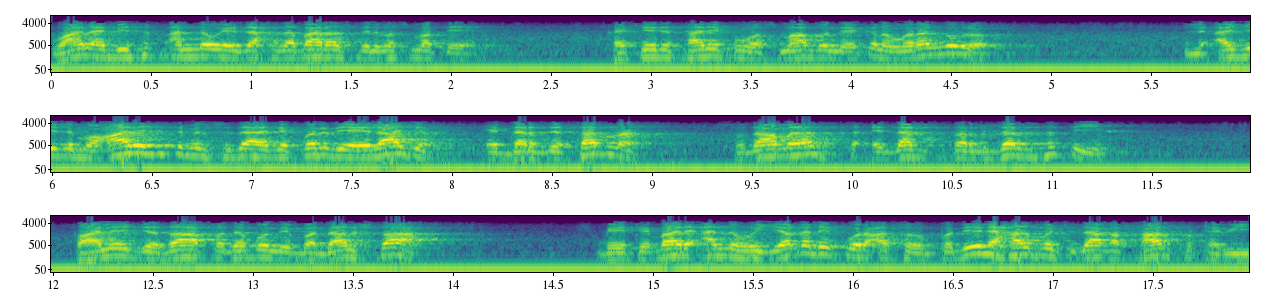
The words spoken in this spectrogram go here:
وأنا بيسب أنه إذا حلب رأس بالبسمة كثير صارف واسماء بند كان ورانغورو لأجل معالجة من صدا لفرد علاج الدرد سرنا صدا مرض الدرد پر درد ستي فعلي جزاء پدبند بدل شتا باعتبار أنه يغلق العصر فديل حال بچ داغ صار فتوي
